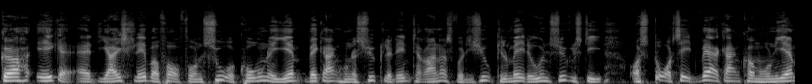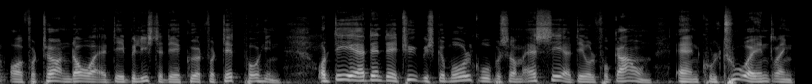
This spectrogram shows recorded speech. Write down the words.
gør ikke, at jeg slipper for at få en sur kone hjem, hver gang hun har cyklet ind til Randers for de 7 km uden cykelsti, og stort set hver gang kommer hun hjem og er fortørnet over, at det er bilister, der har kørt for tæt på hende. Og det er den der typiske målgruppe, som jeg ser, det vil få gavn af en kulturændring,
